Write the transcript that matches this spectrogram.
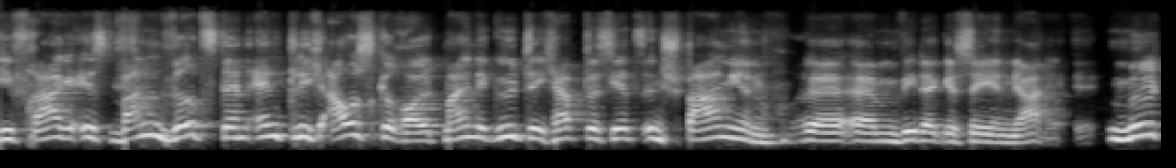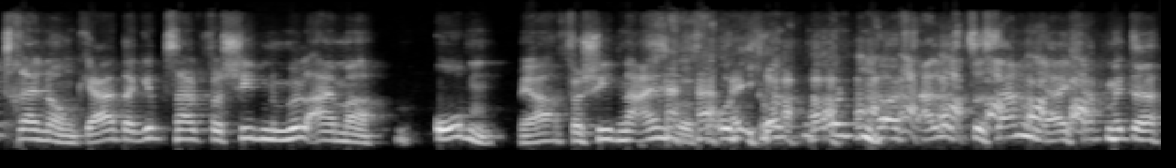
Die Frage ist, wann wird's denn endlich ausgerollt? Meine Güte, ich habe das jetzt in Spanien äh, ähm, wieder gesehen. Ja, Mülltrennung. Ja, da gibt's halt verschiedene Mülleimer oben, ja, verschiedene Einwürfe. Unten, ja. unten, unten läuft alles zusammen. Ja, ich habe mit der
